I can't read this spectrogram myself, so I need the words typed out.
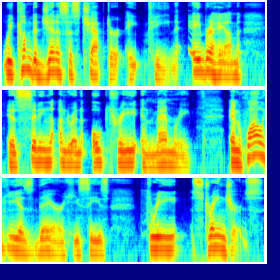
we come to Genesis chapter 18. Abraham is sitting under an oak tree in Mamre and while he is there, he sees three strangers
